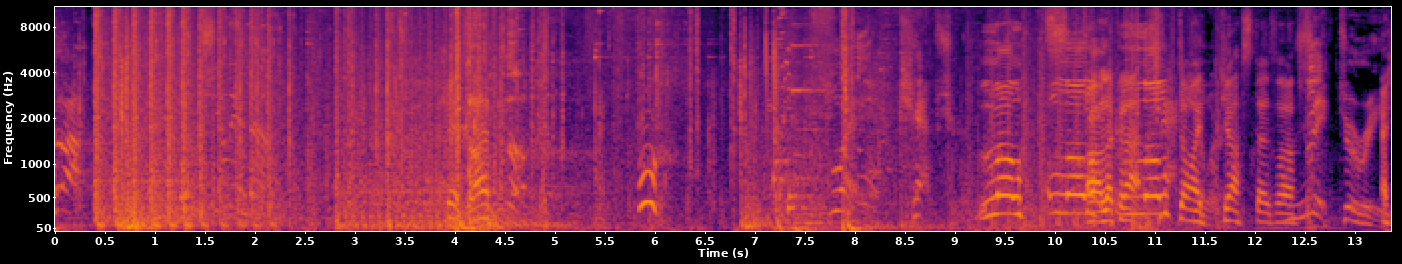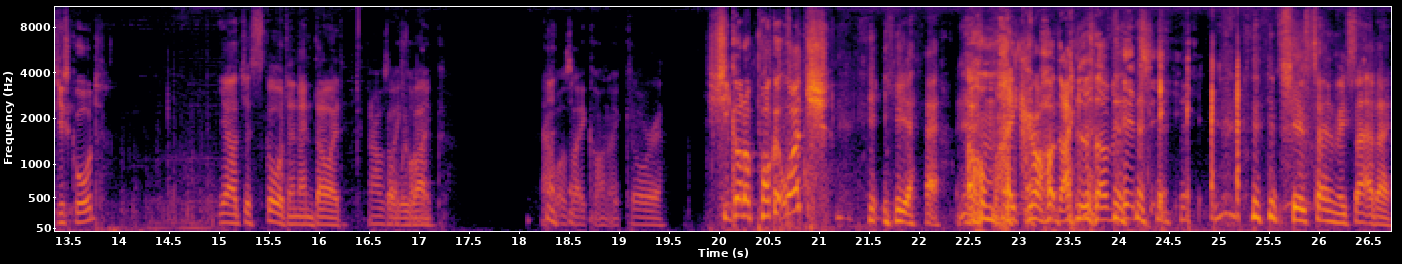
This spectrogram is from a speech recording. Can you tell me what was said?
Over shield inbound. Shit, lad. Flag captured. Lol, lol, Oh, look at that. lol. She died just as I... Victory. As you scored? Yeah, I just scored and then died. That was But iconic. won. That was iconic. Gloria. She got a pocket watch? yeah. Oh my god, I love it. she was telling me Saturday.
